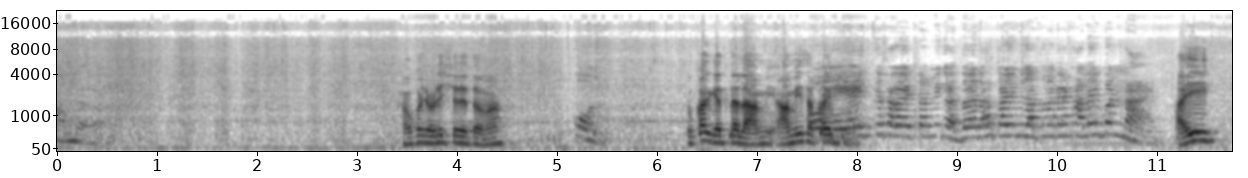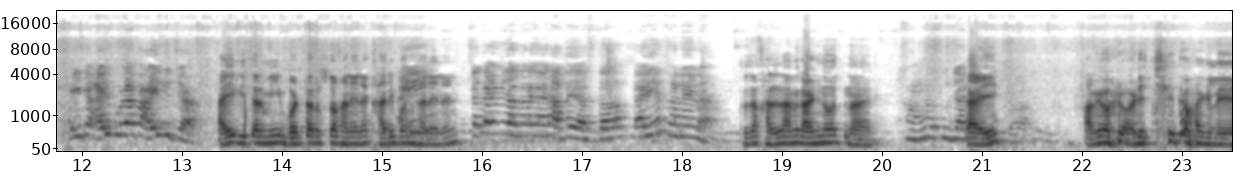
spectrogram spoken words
थांब जरा. खाऊ का अडीचशे देतो मा कोण? तुकाच घेतलेला आम्ही आम्ही सकाळी सकाळी इतके सगळं एकटा मी खातोय सकाळी मी जाताना काही खाणंही पण नाही. आई आई विचार. आई विचार मी बटर सुद्धा खाणे नाही खारी पण खाणे नाही. सकाळी मी जाताना काय खाते जास्त? काही खाणे ना तुझा खाल्ला आम्ही काढणं होत नाही. तुझ्या काय? आम्ही अड- अडीचशे तर मागले.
